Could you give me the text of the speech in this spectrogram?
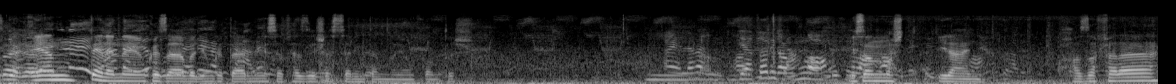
Szóval ilyen tényleg nagyon közel vagyunk a természethez, és ez szerintem nagyon fontos. Viszont most irány hazafele.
